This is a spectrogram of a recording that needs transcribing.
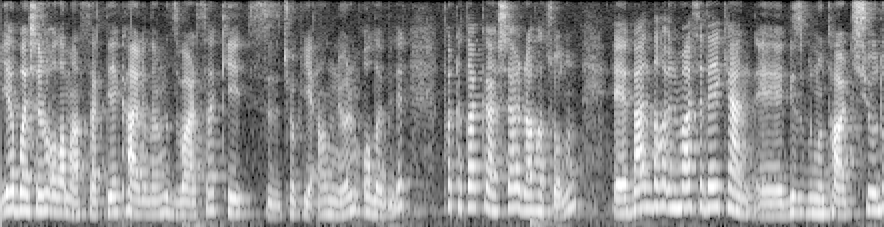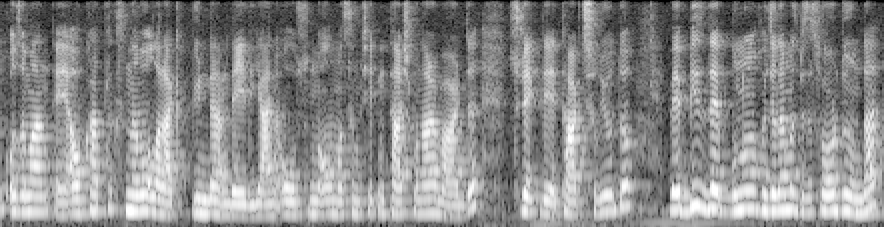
ya başarılı olamazsak diye kaygılarınız varsa ki sizi çok iyi anlıyorum olabilir. Fakat arkadaşlar rahat olun. E, Ben daha üniversitedeyken e, biz bunu tartışıyorduk. O zaman avukatlık sınavı olarak gündemdeydi. Yani olsun mu olmasın mı şeklinde tartışmalar vardı. Sürekli tartışılıyordu. Ve biz de bunu hocalarımız bize sorduğunda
